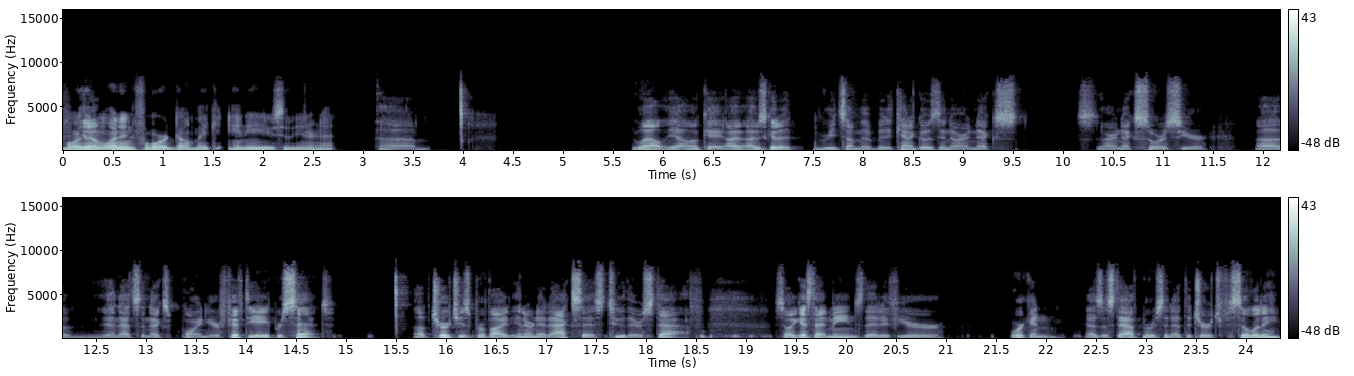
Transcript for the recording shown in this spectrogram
More You than know- one in four don't make any use of the internet. Um, well, yeah, okay. I, I was going to read something, but it kind of goes into our next our next source here, uh, and that's the next point here. Fifty-eight percent of churches provide internet access to their staff. So I guess that means that if you're working as a staff person at the church facility,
